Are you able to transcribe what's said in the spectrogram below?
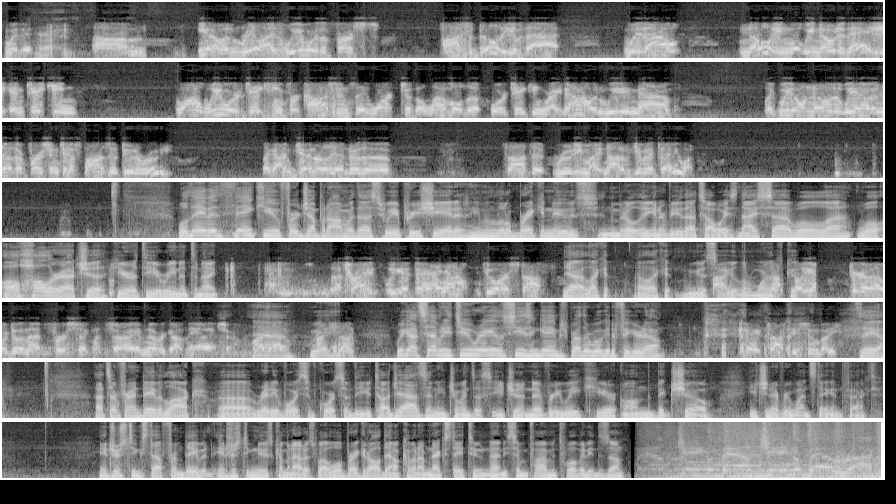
with it? Right. Um, you know, and realize we were the first possibility of that without knowing what we know today and taking. While we were taking precautions, they weren't to the level that we're taking right now, and we didn't have. Like, we don't know that we had another person test positive due to Rudy. Like, I'm generally under the thought that Rudy might not have given it to anyone. Well, David, thank you for jumping on with us. We appreciate it. Even a little breaking news in the middle of the interview. That's always nice. Uh, we'll uh, we'll I'll holler at you here at the arena tonight. That's right. We get to hang out and do our stuff. Yeah, I like it. I like it. I'm going to see you a little more. That's good. Oh, yeah. Figure out how we're doing that first segment. Sorry, I've never gotten the answer. My Yeah, bad. we, My we got 72 regular season games, brother. We'll get it figured out. Okay, talk to you soon, buddy. See ya. That's our friend David Locke, uh, radio voice, of course, of the Utah Jazz, and he joins us each and every week here on the Big Show. Each and every Wednesday, in fact. Interesting stuff from David. Interesting news coming out as well. We'll break it all down coming up next. Stay tuned. 97.5 and 1280 The Zone. Jingle bell, jingle bell rock.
